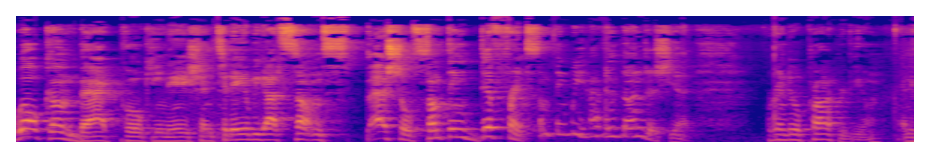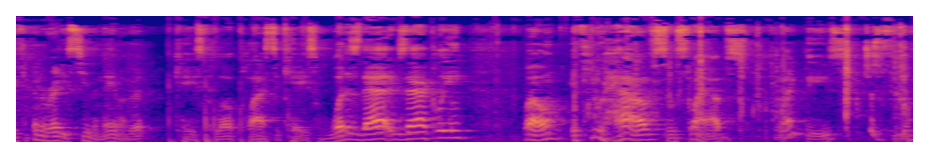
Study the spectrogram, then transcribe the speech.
Welcome back, Poke Nation. Today we got something special, something different, something we haven't done just yet. We're gonna do a product review. And if you can already see the name of it, Case Club Plastic Case. What is that exactly? Well, if you have some slabs like these, just a few,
